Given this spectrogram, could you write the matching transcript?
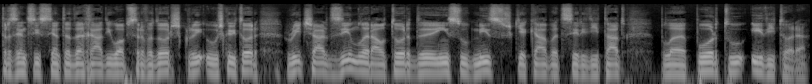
360 da Rádio Observador. O escritor Richard Zimler, autor de Insubmissos, que acaba de ser editado pela Porto Editora.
